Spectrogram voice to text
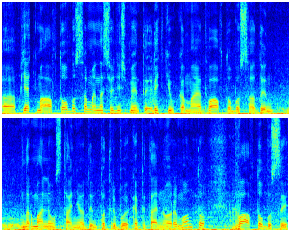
е, п'ятьма автобусами. На сьогоднішній момент Рідківка має два автобуси. Один в нормальному стані, один потребує капітального ремонту. Два автобуси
